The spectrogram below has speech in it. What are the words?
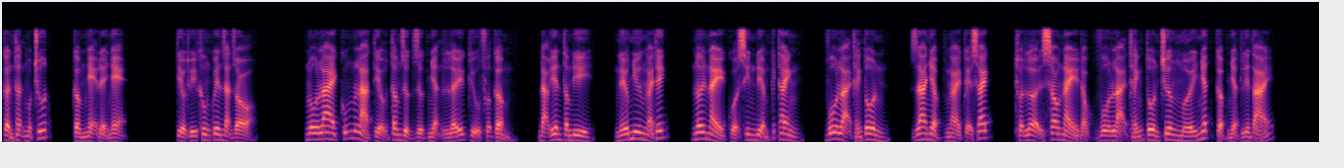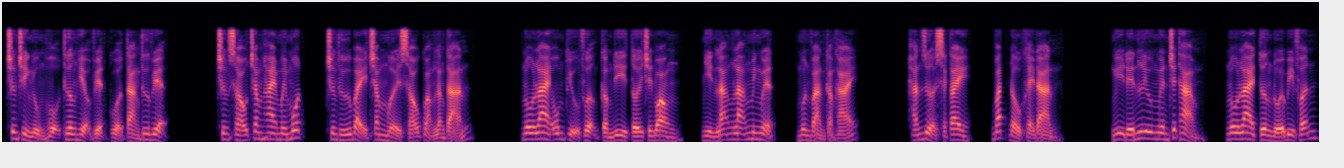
Cẩn thận một chút, cầm nhẹ để nhẹ. Tiểu thúy không quên dặn dò nô lai cũng là tiểu tâm rực rực nhận lấy cựu phượng cầm đạo yên tâm đi nếu như ngài thích nơi này của xin điểm kích thanh vô lại thánh tôn gia nhập ngài kệ sách thuận lợi sau này đọc vô lại thánh tôn chương mới nhất cập nhật liên tái. Chương trình ủng hộ thương hiệu việt của tàng thư viện. Chương 621, chương thứ 716 quảng lâm tán. Nô lai ôm cựu phượng cầm đi tới trên bong nhìn lãng lãng minh nguyệt muôn vàn cảm khái. Hắn rửa sạch tay bắt đầu khải đàn. Nghĩ đến lưu nguyên chết thảm nô lai tương đối bị phẫn.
